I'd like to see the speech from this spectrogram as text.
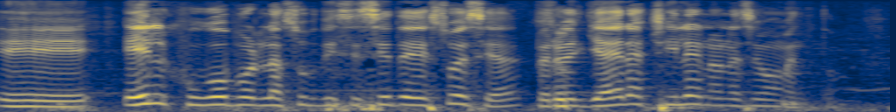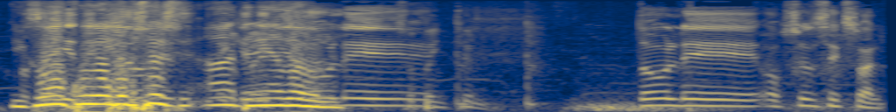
Eh, él jugó por la sub-17 de Suecia, pero él ya era chileno en ese momento. ¿Y O cómo jugó por doble- Suecia? Ah, tenía doble. Sub-21. doble opción sexual.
